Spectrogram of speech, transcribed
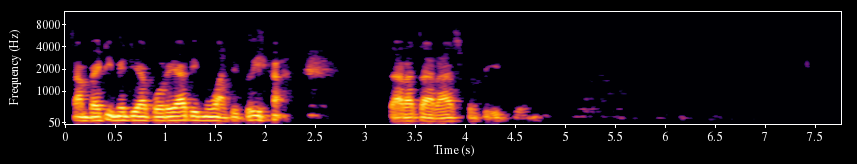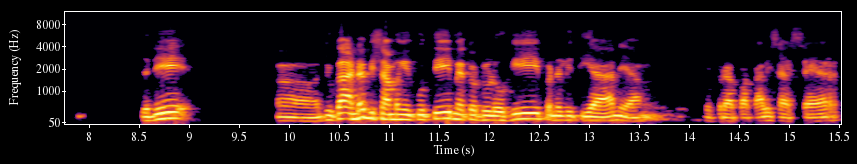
Sampai di media Korea dimuat itu ya, cara-cara seperti itu. Jadi eh, juga Anda bisa mengikuti metodologi penelitian yang beberapa kali saya share.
